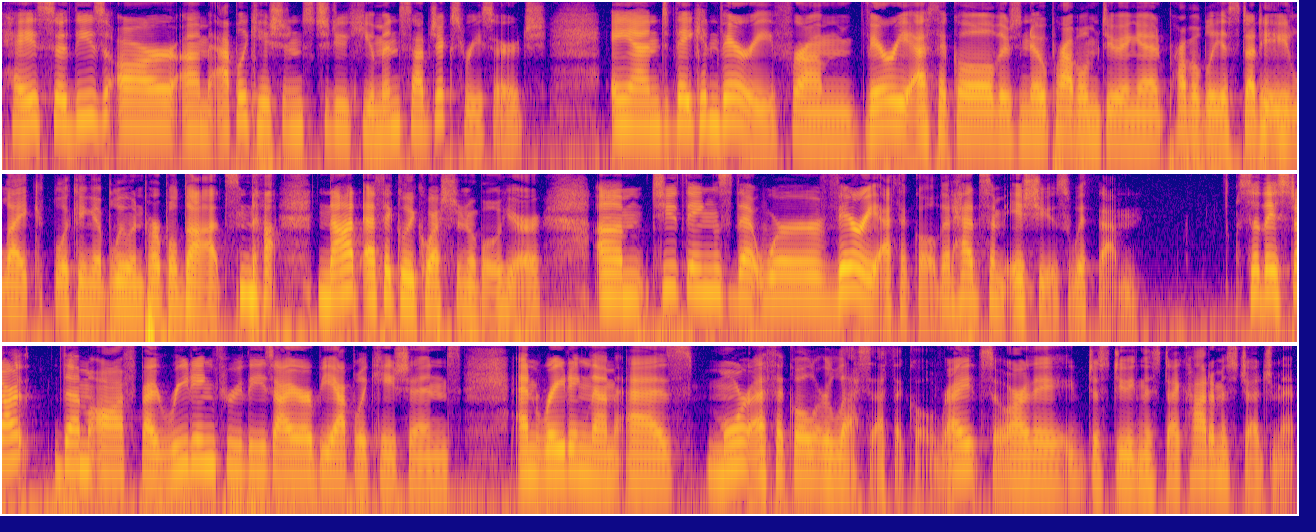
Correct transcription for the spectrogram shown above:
Okay, so these are um, applications to do human subjects research, and they can vary from very ethical, there's no problem doing it, probably a study like looking at blue and purple dots, not, not ethically questionable here, um, to things that were very ethical, that had some issues with them. So they start them off by reading through these IRB applications and rating them as more ethical or less ethical, right? So are they just doing this dichotomous judgment?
